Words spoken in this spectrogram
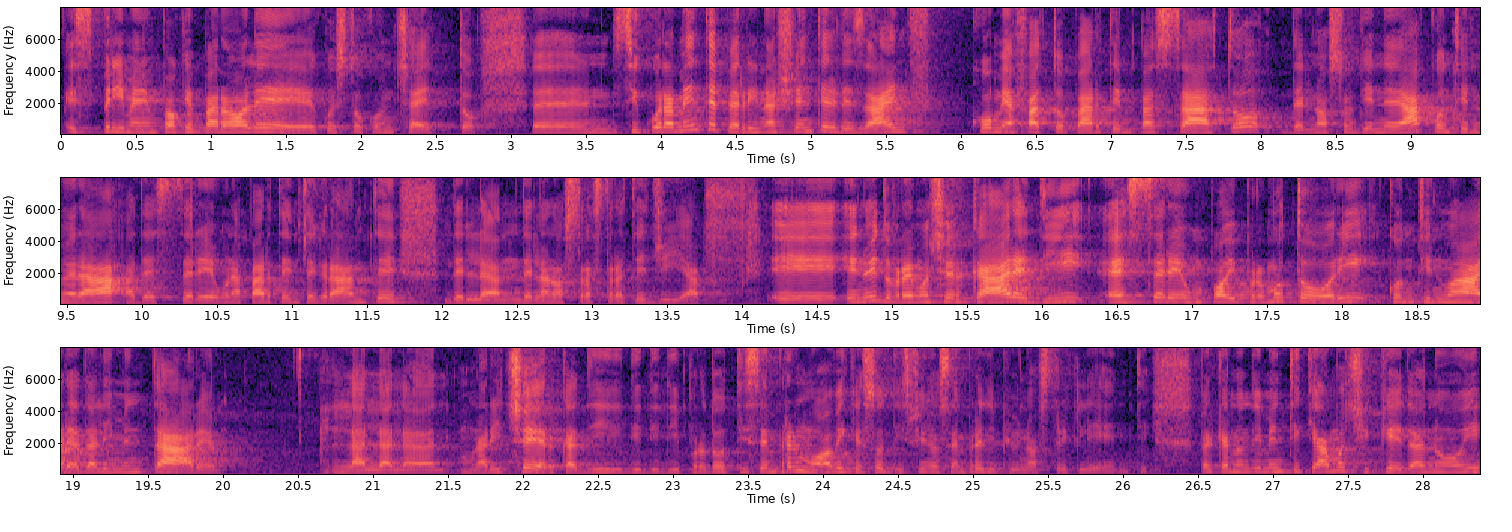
esprimere in poche parole questo concetto. Eh, sicuramente per Rinascente il design come ha fatto parte in passato del nostro DNA, continuerà ad essere una parte integrante della, della nostra strategia. E, e, noi dovremo cercare di essere un po' i promotori, continuare ad alimentare la, la, la, una ricerca di, di, di, prodotti sempre nuovi che soddisfino sempre di più i nostri clienti. Perché non dimentichiamoci che da noi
